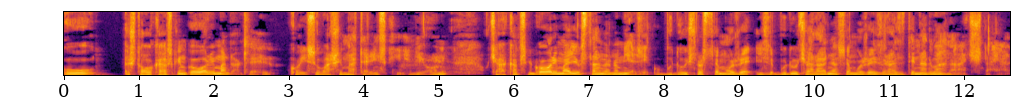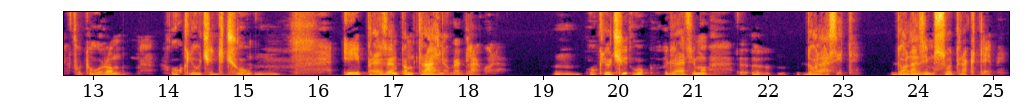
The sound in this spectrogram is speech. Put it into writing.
u štolkavskim govorima, dakle, koji su vaši materinski idiomi, u čakavskim govorima i u standardnom jeziku. Budućnost se može, buduća radnja se može izraziti na dva načina. Futurom, uključiti ću, i prezentom trajnog glagola. Mm. Uključi, u, recimo, e, dolaziti. Dolazim sutra k tebi.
